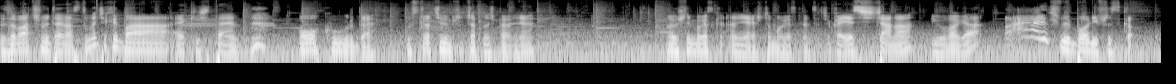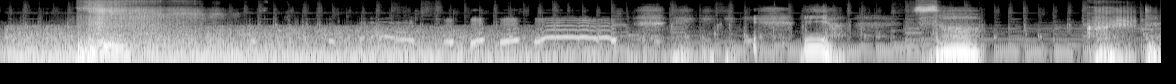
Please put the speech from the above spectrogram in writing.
Zobaczmy teraz. Tu będzie chyba jakiś ten. O kurde. Tu stracimy przyczepność pewnie. No już nie mogę skręcać. Nie, jeszcze mogę skręcać. Okej, jest ściana. I uwaga. A, już mnie boli wszystko. Ja. Co? Kurde.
